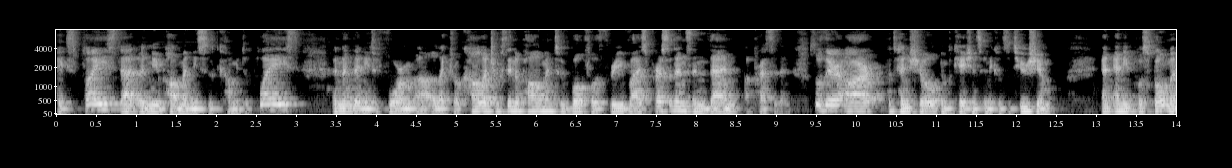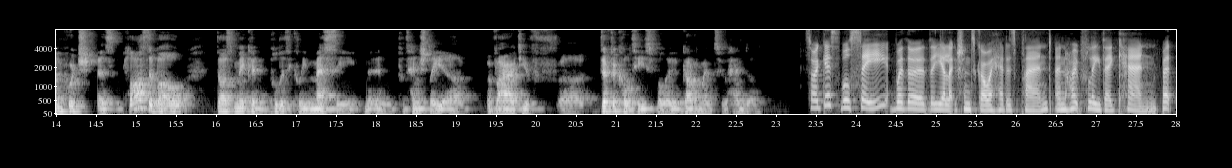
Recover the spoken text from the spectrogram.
takes place, that a new parliament needs to come into place, and then they need to form an electoral college within the parliament to vote for three vice presidents and then a president. So there are potential implications in the constitution. and any postponement, which is plausible, does make it politically messy and potentially uh, a variety of uh, difficulties for the government to handle. So I guess we'll see whether the elections go ahead as planned, and hopefully they can. But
